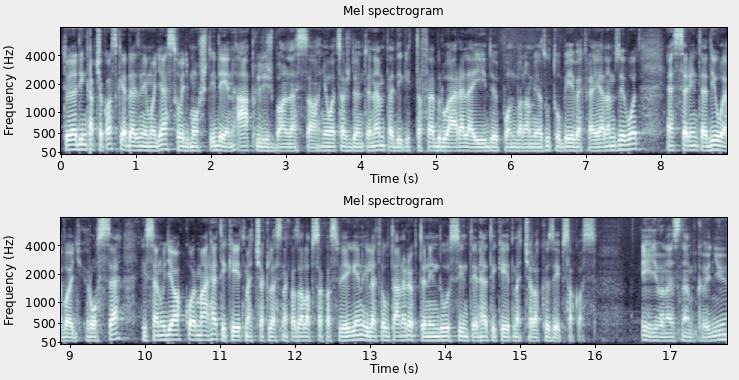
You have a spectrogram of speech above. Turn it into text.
Tőled inkább csak azt kérdezném, hogy ez, hogy most idén áprilisban lesz a nyolcas döntő, nem pedig itt a február elejé időpontban, ami az utóbbi évekre jellemző volt, ez szerinted jó-e vagy rossz-e, hiszen ugye akkor már heti két meccsek lesznek az alapszakasz szakasz végén, illetve utána rögtön indul szintén heti két meccsel a középszakasz. Így van, ez nem könnyű.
